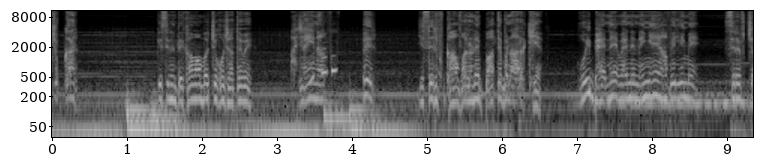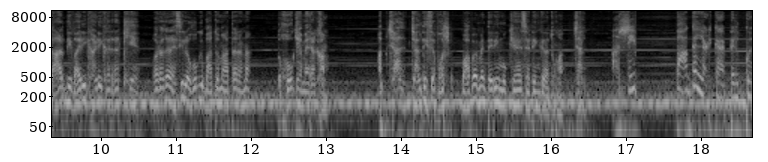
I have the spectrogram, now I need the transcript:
चुप कर। किसी ने देखा वहाँ बच्चों को जाते हुए? नहीं ना। फिर ये सिर्फ़ गाँव वालों ने बातें बना रखी है। कोई बहने बहने नहीं है हवेली में। सिर्फ़ चार दीवारी खड़ी कर रखी है। और अगर ऐसी लोगों की बातों में आता रहा ना तो हो गया मेरा काम। अब चल, जल्दी से पहुँच। वहाँ पर मैं तेरी मुखिया सेटिंग करा दूँगा चल। अरे, पागल लड़का है, बिल्कुल।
